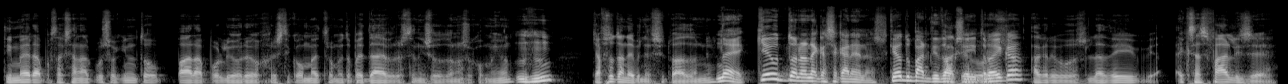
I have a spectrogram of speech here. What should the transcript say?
τη μέρα που θα ξανακούσω εκείνο το πάρα πολύ ωραίο χρηστικό μέτρο με το 5 ευρώ στην είσοδο των νοσοκομείων. Μμμ. Και αυτό ήταν έμπνευση του Άδωνη. Ναι, και ούτε τον ανάγκασε κανένας. Και δεν του πάρει τη δόξα η Τρόικα. Ακριβώς. Δηλαδή εξασφάλιζε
